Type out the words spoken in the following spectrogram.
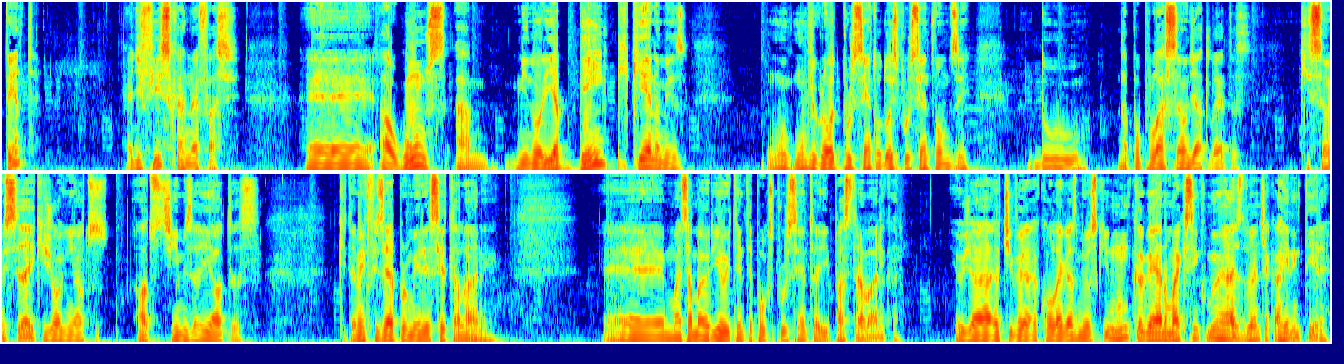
Tenta. É difícil, cara, não é fácil. É, alguns, a minoria bem pequena mesmo, um- 1,8% ou 2%, vamos dizer, do, da população de atletas, que são esses aí que jogam em altos, altos times aí, altas que também fizeram por merecer tá lá, né? É, mas a maioria, 80 e poucos por cento aí, passa trabalho, cara. Eu já eu tive colegas meus que nunca ganharam mais que 5 mil reais durante a carreira inteira.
